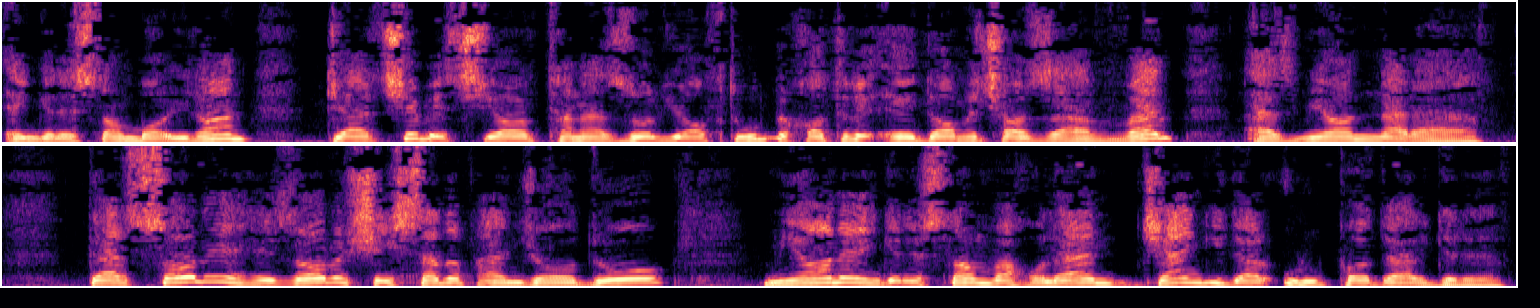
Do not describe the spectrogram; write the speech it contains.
انگلستان با ایران گرچه بسیار تنزل یافته بود به خاطر اعدام چارلز اول از میان نرفت. در سال 1652 میان انگلستان و هلند جنگی در اروپا در گرفت.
